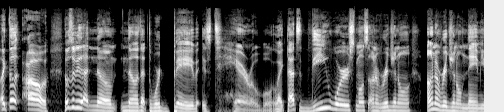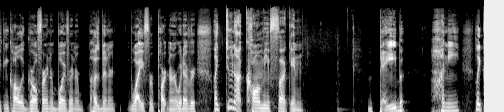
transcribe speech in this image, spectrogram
like the oh those of you that know know that the word babe is terrible like that's the worst most unoriginal unoriginal name you can call a girlfriend or boyfriend or husband or wife or partner or whatever. Like, do not call me fucking babe, honey. Like,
